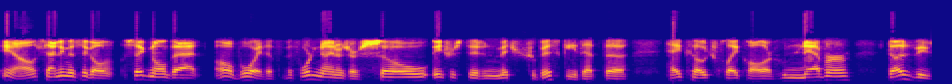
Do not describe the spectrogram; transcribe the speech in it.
you know, sending the signal signal that oh boy, the the 49ers are so interested in Mitch Trubisky that the head coach, play caller, who never does these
